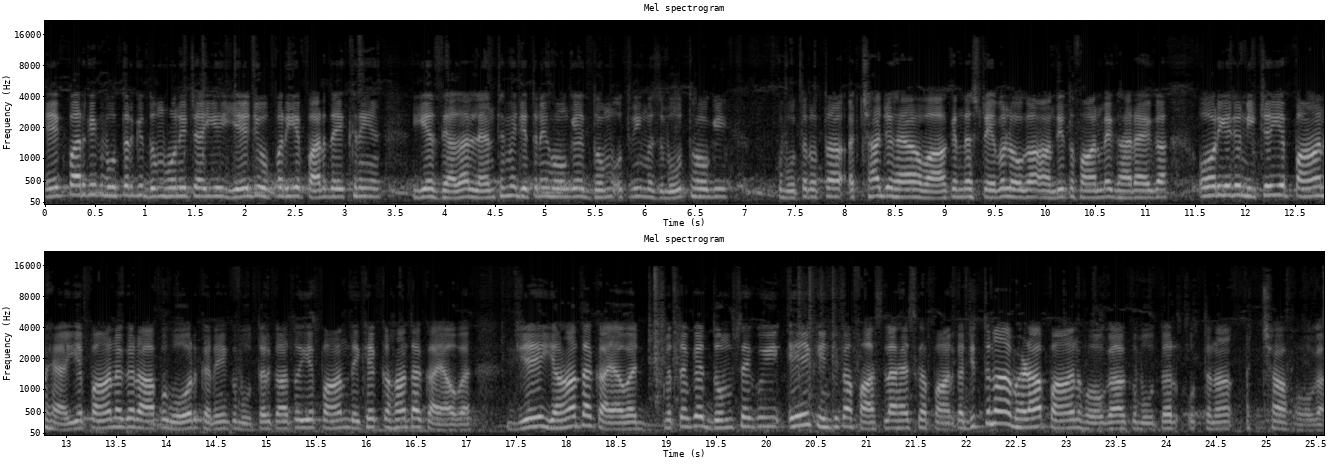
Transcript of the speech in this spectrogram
एक पर के कबूतर की दुम होनी चाहिए। ये जो ऊपर ये पर देख रहे हैं, ये ज़्यादा लेंथ में जितने होंगे, दुम उतनी मज़बूत होगी। कबूतर होता अच्छा जो है हवा के अंदर स्टेबल होगा, आंधी तूफ़ान में घर आएगा। और ये जो नीचे ये पान है, ये पान अगर आप गौर करें कबूतर का तो ये पान देखे कहाँ तक आया हुआ है। ये यहाँ तक आया हुआ है मतलब कि दुम से कोई एक इंच का फासला है इसका पान का। जितना बड़ा पान होगा कबूतर, उतना अच्छा होगा।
